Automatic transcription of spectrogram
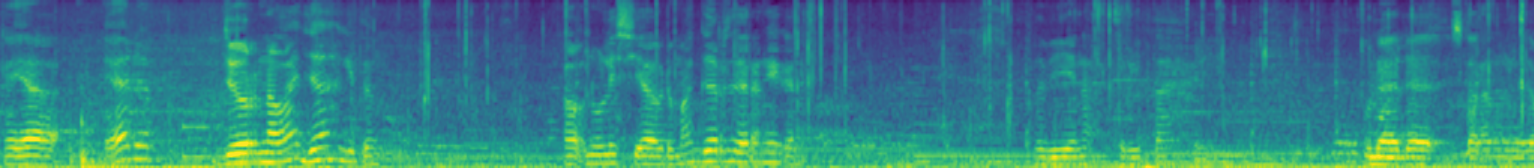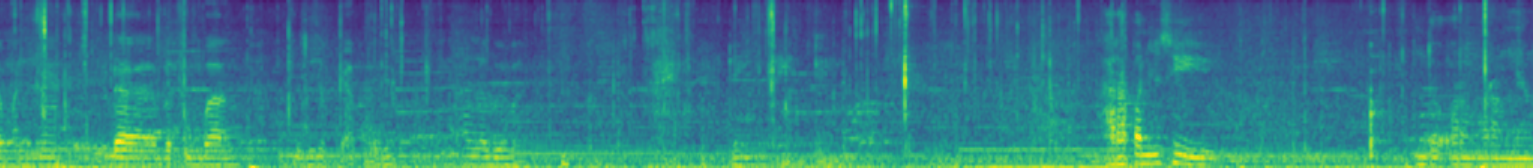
kayak ya ada jurnal aja gitu kalau nulis ya udah mager sekarang ya kan. Lebih enak cerita. Udah ada sekarang zamannya udah berkembang. Udah bisa pakai apa aja. Halo gue ding. harapannya sih untuk orang-orang yang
